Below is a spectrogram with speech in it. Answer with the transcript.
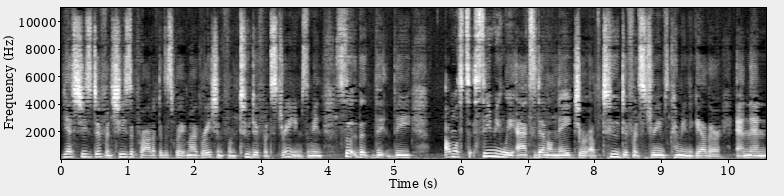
Yes, she's different. She's a product of this great migration from two different streams. I mean, so the the, the almost seemingly accidental nature of two different streams coming together and then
